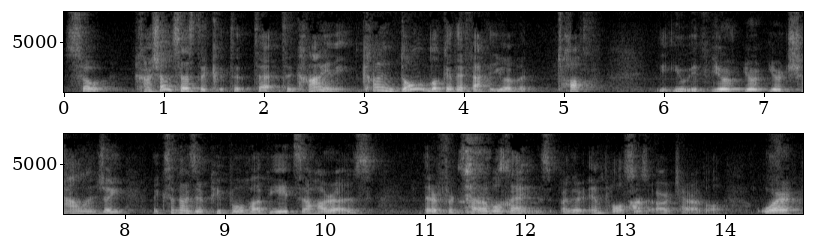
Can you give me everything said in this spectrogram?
So Hashem says to, to, to, to don't look at the fact that you have a tough, you, it, you're, you're, you're challenged. Like, like sometimes there are people who have Yetzaharas that are for terrible things, or their impulses are terrible, or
